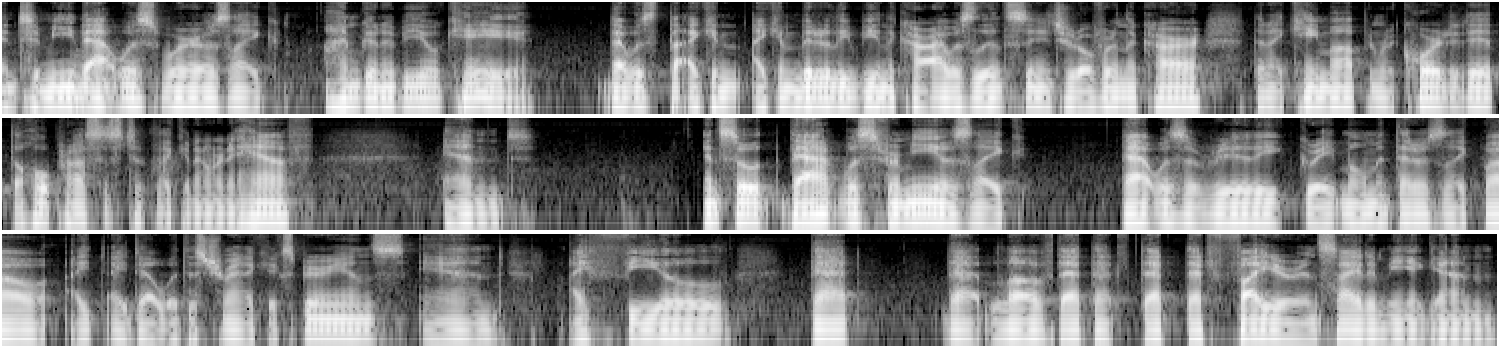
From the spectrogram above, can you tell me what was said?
and to me that Mm-hmm. was where I was like, I'm gonna be okay. That was the, I can I can literally be in the car. I was listening to it over in the car. Then I came up and recorded it. The whole process took like an hour and a half, and and so that was for me. It was like that was a really great moment that I was like, wow, I, I dealt with this traumatic experience and I feel that that love, that that that that fire inside of me again,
